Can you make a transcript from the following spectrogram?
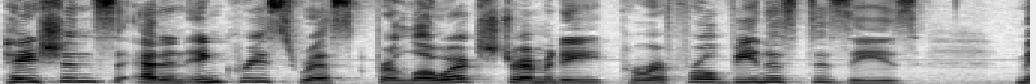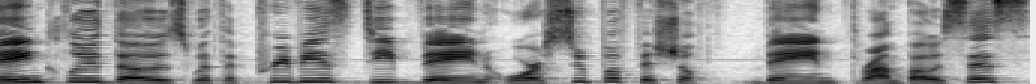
Patients at an increased risk for lower extremity peripheral venous disease may include those with a previous deep vein or superficial vein thrombosis,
